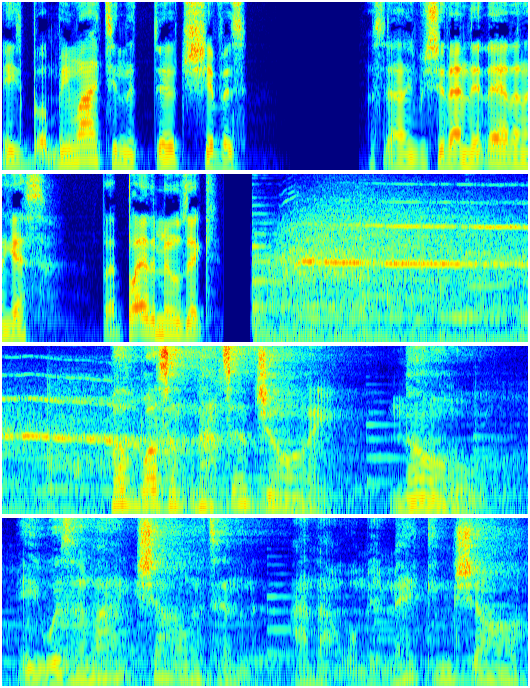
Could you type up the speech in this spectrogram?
He's been writing the uh, shivers. Uh, we should end it there then, I guess. But play the music. Well, wasn't that a joy? No, he was a right charlatan, and I will be making sure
